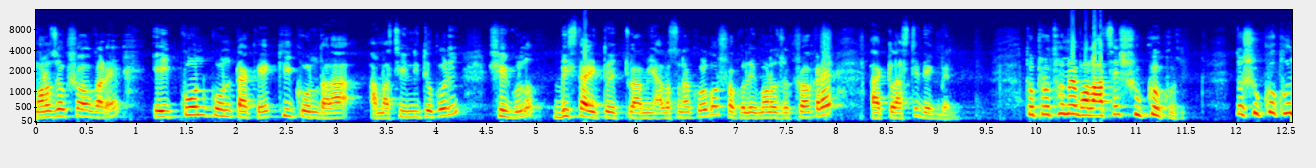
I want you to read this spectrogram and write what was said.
মনোযোগ সহকারে এই কোন কোনটাকে কি কোন দ্বারা আমরা চিহ্নিত করি, সেগুলো বিস্তারিত একটু আমি আলোচনা করব। সকলেই মনোযোগ সহকারে ক্লাসটি দেখবেন। তো প্রথমে বলা আছে সূক্ষ্মকোণ তো সূক্ষ্মকোণ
